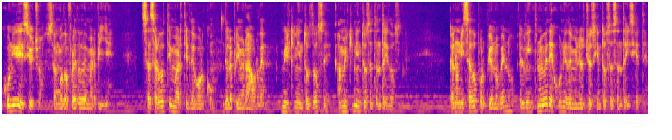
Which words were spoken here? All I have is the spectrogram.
Junio 18, San Godofredo de Merville, sacerdote y mártir de Borco, de la Primera Orden, 1512 a 1572, canonizado por Pío IX el 29 de junio de 1867.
